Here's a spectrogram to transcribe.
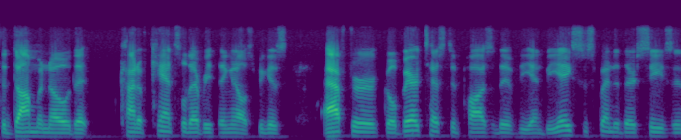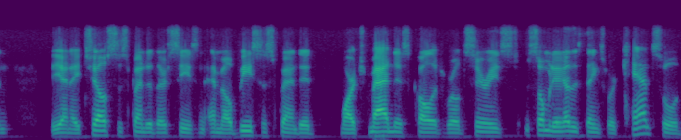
the domino that kind of canceled everything else because after Gobert tested positive, the NBA suspended their season, the NHL suspended their season, MLB suspended, March Madness, College World Series, so many other things were canceled.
